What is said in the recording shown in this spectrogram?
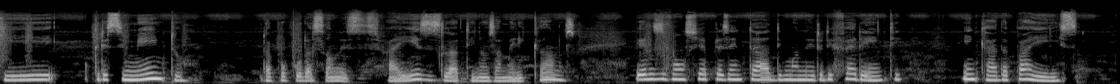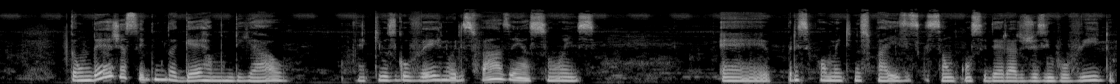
que o crescimento da população nesses países latino-americanos, eles vão se apresentar de maneira diferente em cada país. Então, desde a Segunda Guerra Mundial, é que os governos eles fazem ações, é, principalmente nos países que são considerados desenvolvidos,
